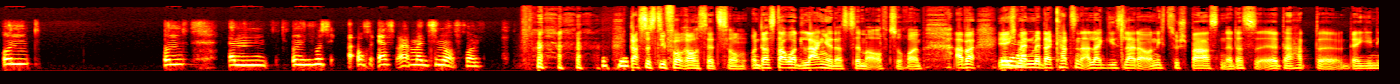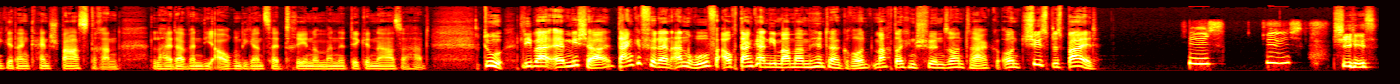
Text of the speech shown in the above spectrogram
und und ähm, und ich muss auch erst mal mein Zimmer aufräumen. Das ist die Voraussetzung. Und das dauert lange, das Zimmer aufzuräumen. Aber ja, ich Ja. meine, mit der Katzenallergie ist leider auch nicht zu spaßen. Ne? Das, äh, da hat äh, derjenige dann keinen Spaß dran. Leider, wenn die Augen die ganze Zeit drehen und man eine dicke Nase hat. Du, lieber äh, Misha, danke für deinen Anruf. Auch danke an die Mama im Hintergrund. Macht euch einen schönen Sonntag und tschüss, bis bald. Tschüss. Tschüss. Tschüss.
